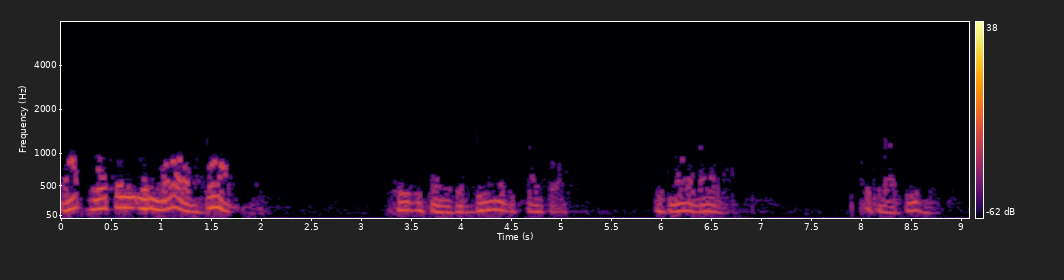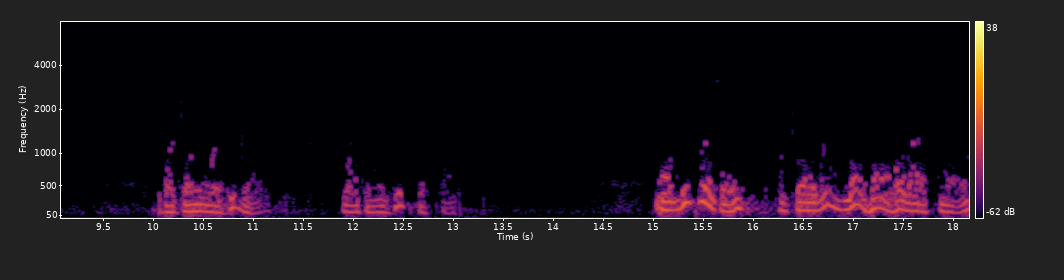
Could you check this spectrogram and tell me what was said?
That's what they involve. But here's the thing: is that being a disciple is not about us. It's about Jesus. It's about going where He goes, walking in His footsteps. Now, this winter, okay, we've never had a whole lot of snow.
